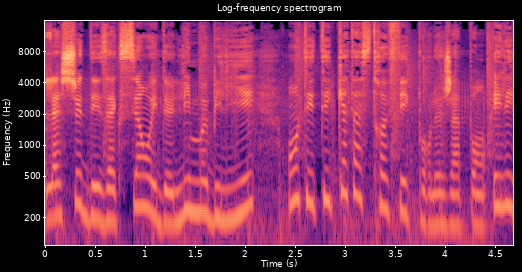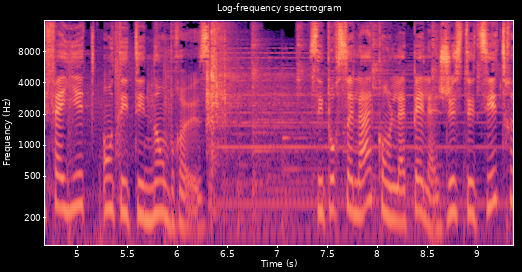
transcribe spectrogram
La chute des actions et de l'immobilier ont été catastrophiques pour le Japon et les faillites ont été nombreuses. C'est pour cela qu'on l'appelle à juste titre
